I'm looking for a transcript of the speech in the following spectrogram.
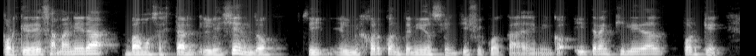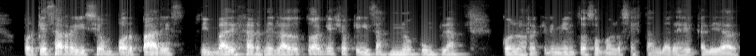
Porque de esa manera vamos a estar leyendo el mejor contenido científico académico. Y tranquilidad, ¿por qué? Porque esa revisión por pares va a dejar de lado todo aquello que quizás no cumpla con los requerimientos o con los estándares de calidad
